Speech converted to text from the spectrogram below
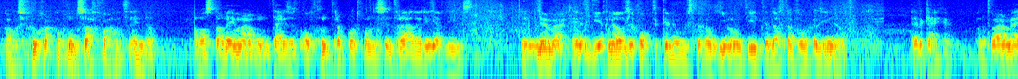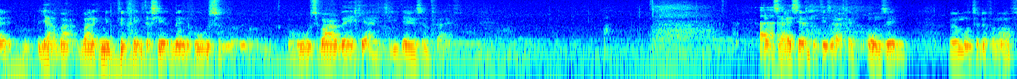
overigens vroeger ook ontzag voor had. En dat was het alleen maar om tijdens het ochtendrapport van de centrale RIA-dienst een nummer en een diagnose op te kunnen hoesten van iemand die ik de dag daarvoor gezien had. Even kijken. Want waar, mij, ja, waar, waar ik nu natuurlijk geïnteresseerd ben, hoe, hoe zwaar weeg jij die DSM-5? Want zij zegt het is eigenlijk onzin. We moeten er vanaf.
